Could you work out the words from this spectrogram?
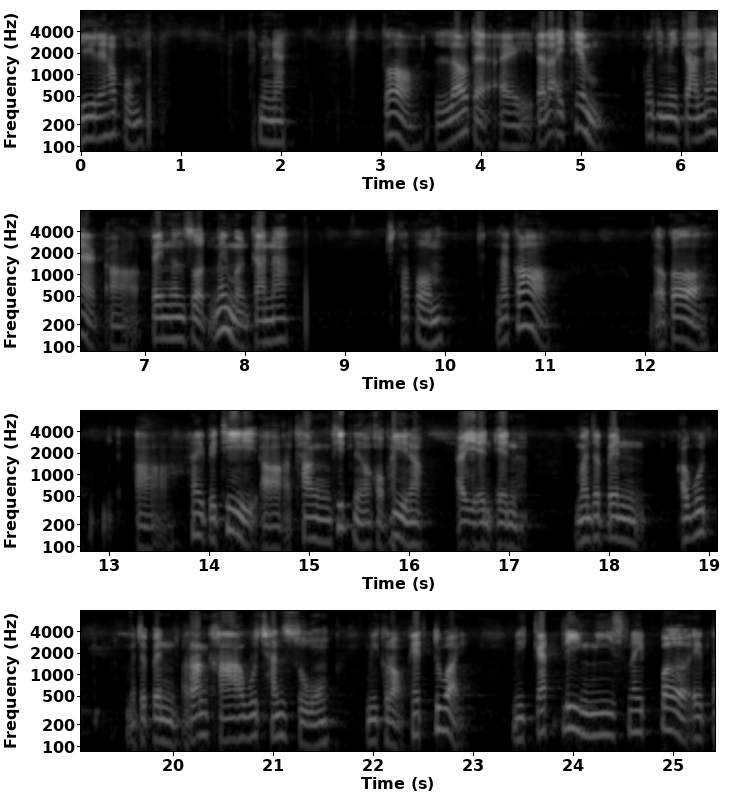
ดีเลยครับผมแป๊บนึงนะ ก็แล้วแต่ไอแต่ละไอเทม ก็จะมีการแลกเป็นเงินสดไม่เหมือนกันนะครับผม แล้วก็แล้วก็ให้ไปที่ทางทิศเหนือของพี่นะ INN อะมันจะเป็นอาวุธมันจะเป็นร้านค้าอาวุธชั้นสูง มีกราะเพชรด้วย มีแกตลิงมีสไนเปอร์เอแป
